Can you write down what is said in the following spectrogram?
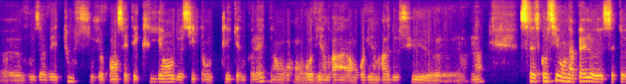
euh, vous avez tous, je pense, été clients de sites en click and collect. On, reviendra, on reviendra dessus euh, là. C'est ce qu'aussi on appelle cette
